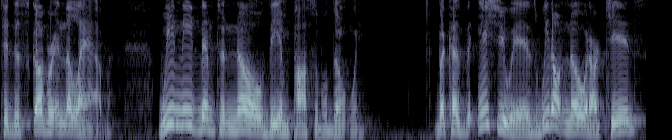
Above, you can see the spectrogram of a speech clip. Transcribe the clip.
to discover in the lab. We need them to know the impossible, don't we? Because the issue is we don't know what our kids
